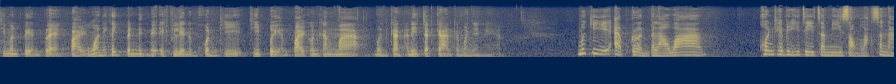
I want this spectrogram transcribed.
ที่มันเปลี่ยนแปลงไปผมว่านี่ก็เป็นหนึ่งใน experience ของคนที่ที่เปลี่ยนไปค่อนข้างมากเหมือนกัน อันนี้จัดการกับมันยังไงครับเมื่อกี้แอบเกริ่นไปแล้วว่า คน KBTG จะมี 2 ลักษณะ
